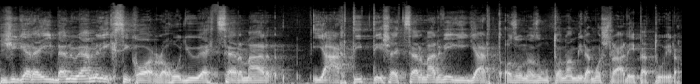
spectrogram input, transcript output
zsigereiben ő emlékszik arra, hogy ő egyszer már járt itt, és egyszer már végigjárt azon az úton, amire most rálépett újra.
